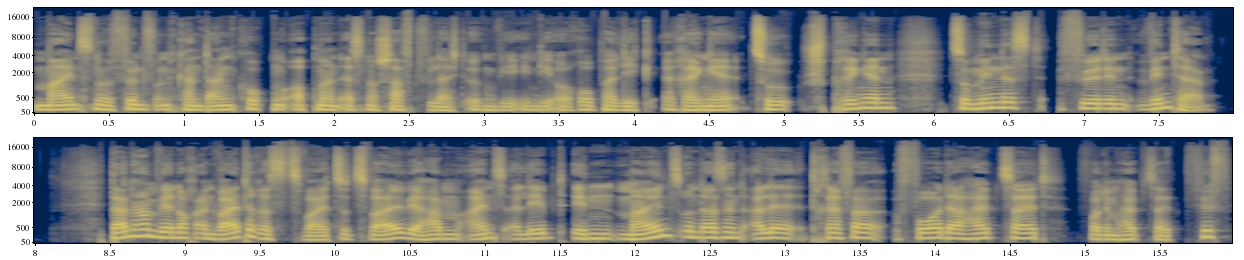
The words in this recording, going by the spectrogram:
Mainz 05 und kann dann gucken, ob man es noch schafft, vielleicht irgendwie in die Europa League-Ränge zu springen, zumindest für den Winter. Dann haben wir noch ein weiteres 2 zu 2. Wir haben eins erlebt in Mainz und da sind alle Treffer vor der Halbzeit, vor dem Halbzeitpfiff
